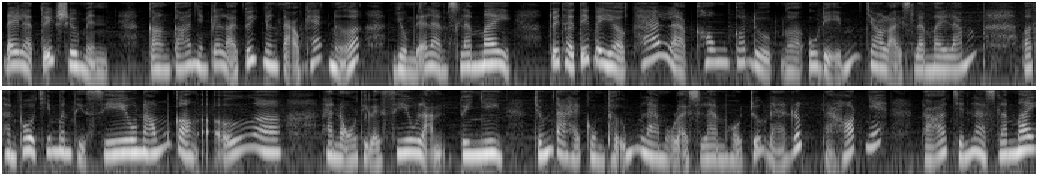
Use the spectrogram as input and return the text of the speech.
Đây là tuyết siêu mịn, Còn có những cái loại tuyết nhân tạo khác nữa, Dùng để làm slam mây. Tuy thời tiết bây giờ khá là không có được uh, ưu điểm cho loại slam mây lắm Ở thành phố Hồ Chí Minh thì siêu nóng còn ở uh, Hà Nội thì lại siêu lạnh. Tuy nhiên, chúng ta hãy cùng thử làm một loại slam hồi trước đã rất là hot nhé. Đó chính là slam mây.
